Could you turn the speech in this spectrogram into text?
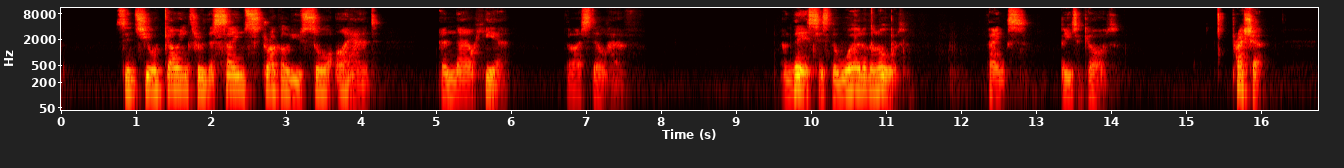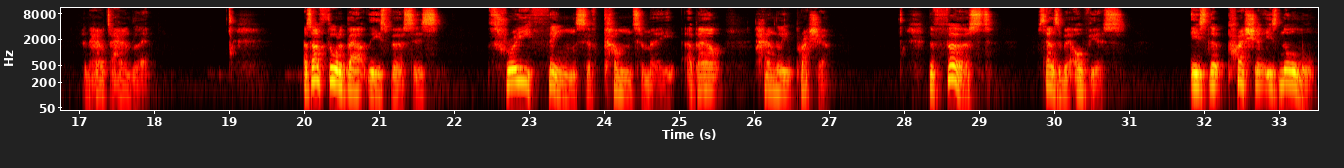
since you are going through the same struggle you saw I had, and now hear that I still have. And this is the word of the Lord. Thanks be to God. Pressure and how to handle it. As I've thought about these verses, three things have come to me about handling pressure. The first sounds a bit obvious is that pressure is normal.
